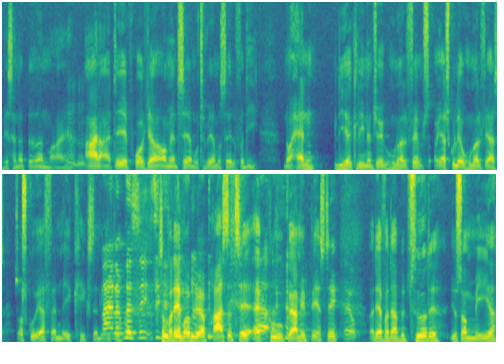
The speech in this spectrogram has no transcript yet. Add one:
hvis han er bedre end mig. Mm-hmm. Nej, nej, det brugte jeg omvendt til at motivere mig selv, fordi når han lige har clean and jerk 190, og jeg skulle lave 170, så skulle jeg fandme ikke kicks den Nej, det er præcis. Så på den måde bliver jeg presset til at ja. kunne gøre mit bedste. Ikke? Jo. Og derfor der betyder det jo så mere,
